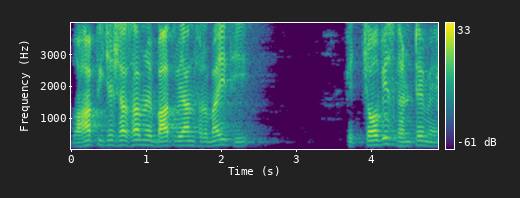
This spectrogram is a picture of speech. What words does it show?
وہاں پیچھے شاہ صاحب نے بات بیان فرمائی تھی کہ چوبیس گھنٹے میں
